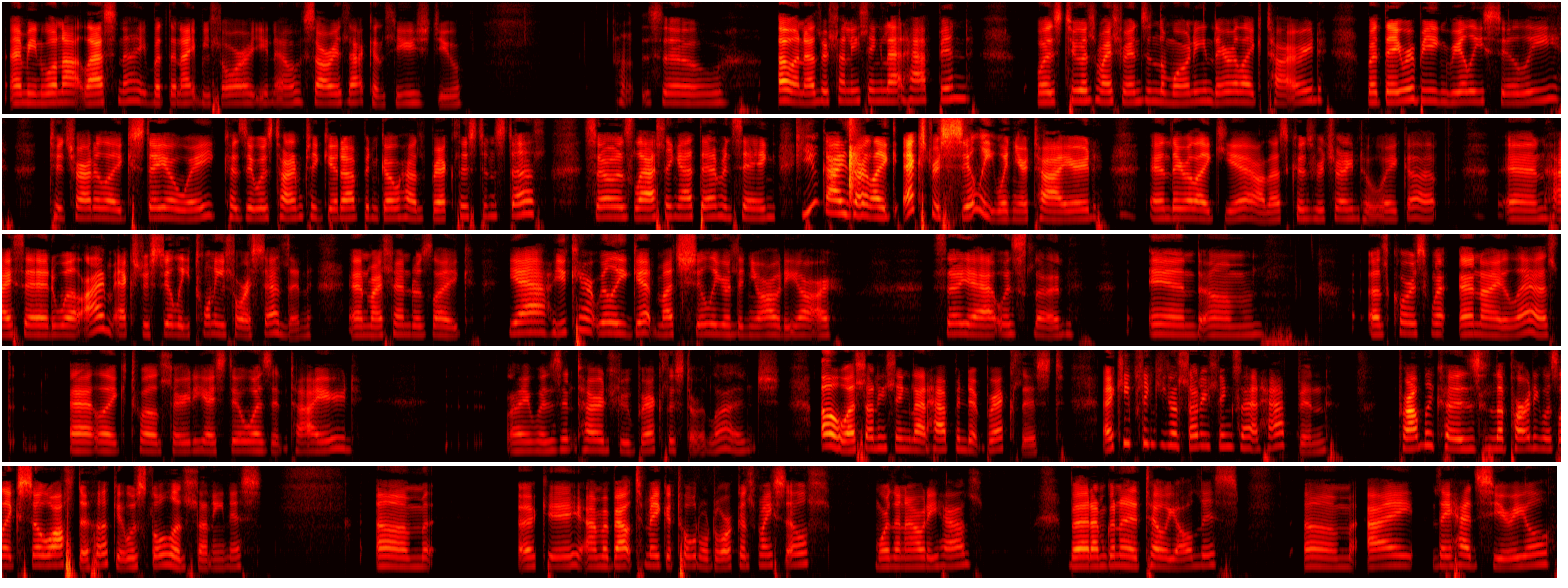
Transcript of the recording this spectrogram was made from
I mean, well, not last night, but the night before. You know. Sorry if that confused you. So Oh, another funny thing that happened was two of my friends in the morning, they were like tired, but they were being really silly to try to like stay awake cuz it was time to get up and go have breakfast and stuff. So I was laughing at them and saying, "You guys are like extra silly when you're tired." And they were like, "Yeah, that's cuz we're trying to wake up." And I said, "Well, I'm extra silly 24/7." And my friend was like, yeah, you can't really get much sillier than you already are. So yeah, it was fun. And um of course when and I left at like 12:30, I still wasn't tired. I wasn't tired through breakfast or lunch. Oh, a funny thing that happened at breakfast. I keep thinking of funny things that happened. Probably because the party was like so off the hook, it was full of funniness. Um, okay, I'm about to make a total dork of myself, more than I already have. But I'm gonna tell y'all this. Um, I they had cereal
